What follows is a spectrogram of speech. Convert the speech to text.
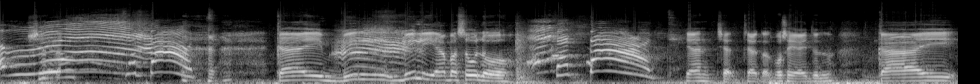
out. Shut out. Kay Bill, Billy Abasolo. Shut out. Yan, shout, shout out po sa idol. No? Kay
